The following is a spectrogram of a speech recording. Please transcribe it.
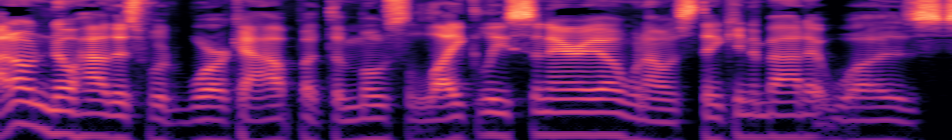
I don't know how this would work out, but the most likely scenario when I was thinking about it was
